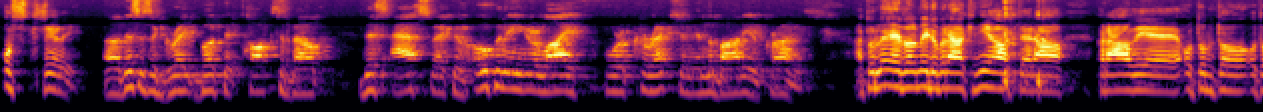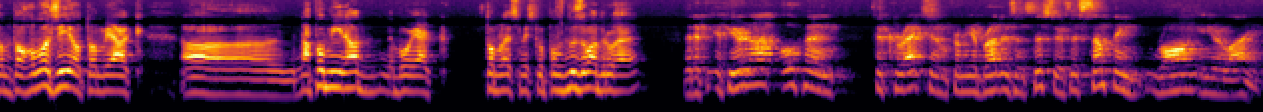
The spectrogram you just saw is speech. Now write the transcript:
ostřili. Uh, this is a great book that talks about this aspect of opening your life for correction in the body of Christ. A tohle je velmi dobrá kniha, která právě o tomto, o tomto hovoří, o tom, jak uh, napomínat, nebo jak v tomhle smyslu povzbuzovat druhé. That if, if you're not open to correction from your brothers and sisters, there's something wrong in your life.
